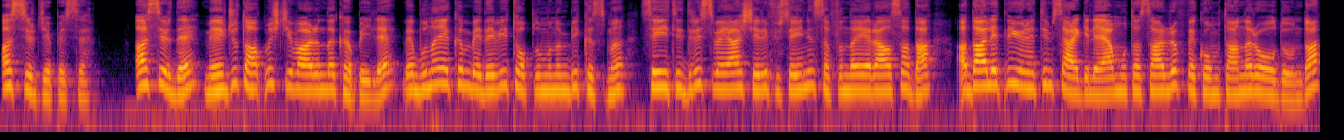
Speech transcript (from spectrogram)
Asir cephesi Asir'de mevcut 60 civarında kabile ve buna yakın Bedevi toplumunun bir kısmı Seyit İdris veya Şerif Hüseyin'in safında yer alsa da adaletli yönetim sergileyen mutasarrıf ve komutanlar olduğunda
